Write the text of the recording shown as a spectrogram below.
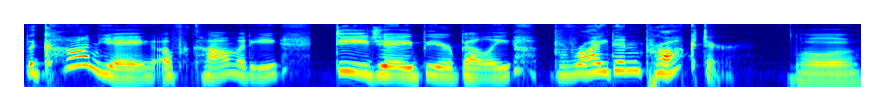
the Kanye of comedy, DJ Beerbelly, Bryden Proctor. Hello.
